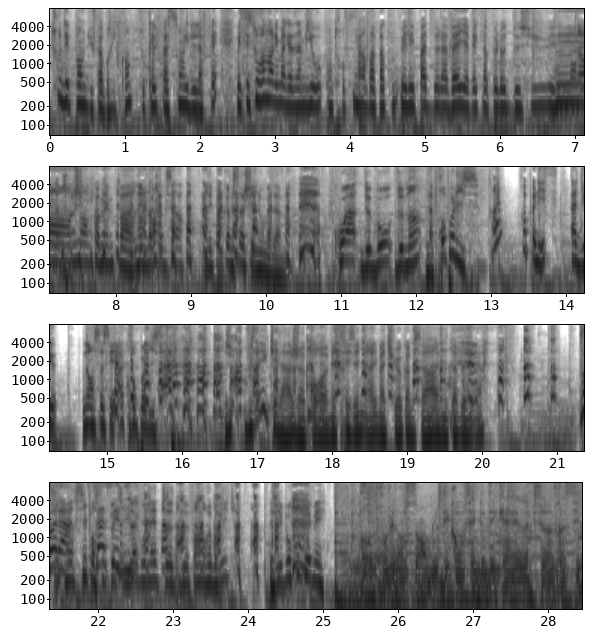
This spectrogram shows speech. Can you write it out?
Tout dépend du fabricant, de quelle façon il l'a fait. Mais c'est souvent dans les magasins bio qu'on trouve Mais ça. on va pas couper les pattes de l'abeille avec la pelote dessus. Et Non, non, quand même pas. On n'est Non, pas non. comme ça. On n'est pas comme ça chez nous, madame. Quoi de beau demain La propolis? Propolis, adieu. Non, ça c'est Acropolis. Je- vous avez quel âge pour euh, maîtriser Mireille Mathieu comme ça, Anita Blenner? Voilà, Merci pour ça, cette petite dit. blagounette de fin de rubrique. J'ai beaucoup aimé. Retrouvez l'ensemble des conseils de DKL sur notre site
